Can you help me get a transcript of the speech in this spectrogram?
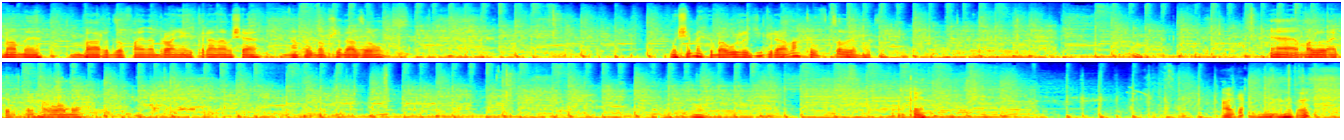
Mamy bardzo fajne bronie, które nam się na pewno przydadzą. Musimy chyba użyć granatów, co wy na to? Nie, może najpierw trochę łomu. Okej. Okej.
